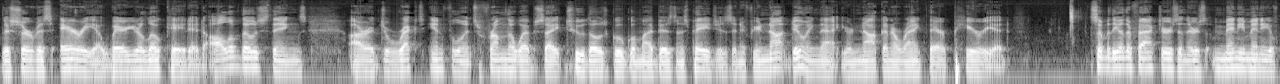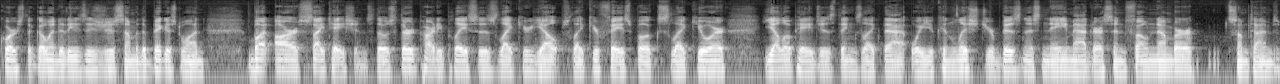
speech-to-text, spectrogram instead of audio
the service area where you're located? All of those things are a direct influence from the website to those Google My Business pages. And if you're not doing that, you're not going to rank there. Period some of the other factors, and there's many, many, of course, that go into these. These are just some of the biggest one, but are citations. Those third-party places like your Yelps, like your Facebooks, like your Yellow Pages, things like that, where you can list your business name, address, and phone number. Sometimes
